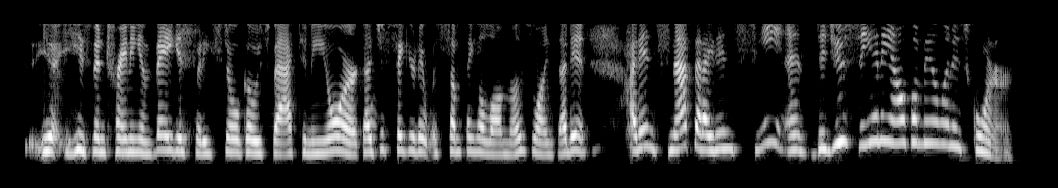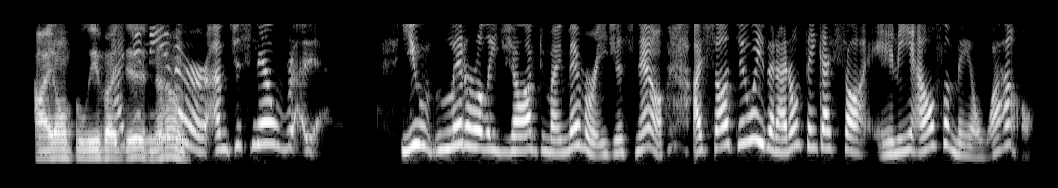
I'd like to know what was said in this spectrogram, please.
he's been training in Vegas but he still goes back to New York. I just figured it was something along those lines. I didn't I didn't snap that. I didn't see and did you see any alpha male in his corner? I don't believe I, I did. didn't no. either. I'm just now you literally jogged my memory just now. I saw Dewey, but I don't think I saw any alpha male. Wow.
